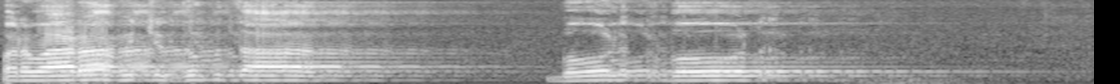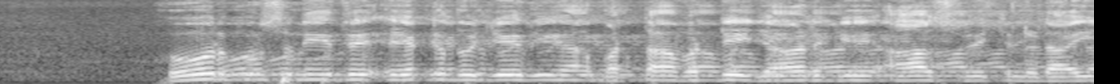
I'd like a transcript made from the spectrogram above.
ਪਰਿਵਾਰਾਂ ਵਿੱਚ ਦੁਬਦਾ ਬੋਲ ਕਬੋਲ। ਹੋਰ ਕੁਛ ਨਹੀਂ ਤੇ ਇੱਕ ਦੂਜੇ ਦੀਆਂ ਵੱਟਾਂ ਵੱਢੀ ਜਾਣ ਕੇ ਆਸ ਵਿੱਚ ਲੜਾਈ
